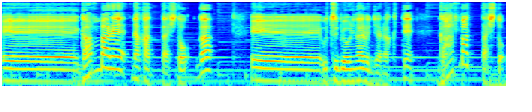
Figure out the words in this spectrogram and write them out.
えー、頑張れなかった人が、えー、うつ病になるんじゃなくて、頑張った人、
